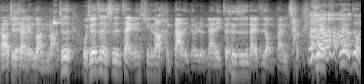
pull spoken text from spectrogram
然后就是在那边乱骂，就是我觉得真的是在里面训练到很大的一个忍耐力，真的是来自这种班长，因为因为这种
